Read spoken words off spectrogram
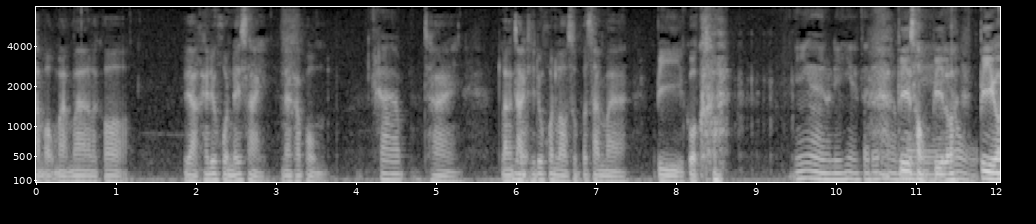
ทำออกมามาก แล้วก็อยากให้ทุกคนได้ใส่นะครับผมครับ ใช่ หลังจากที่ทุกคนรอซูเปอร์ซันมา ปีกว่าๆนี่ไงวันนี้เฮียจะได้ทำปีสองปีแล้ววปีก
